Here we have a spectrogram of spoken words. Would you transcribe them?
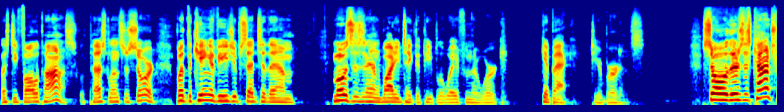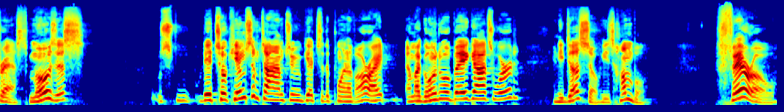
lest he fall upon us with pestilence or sword. But the king of Egypt said to them, Moses and Aaron, why do you take the people away from their work? Get back to your burdens. So there's this contrast. Moses it took him some time to get to the point of, all right, am I going to obey God's word? And he does so. He's humble. Pharaoh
